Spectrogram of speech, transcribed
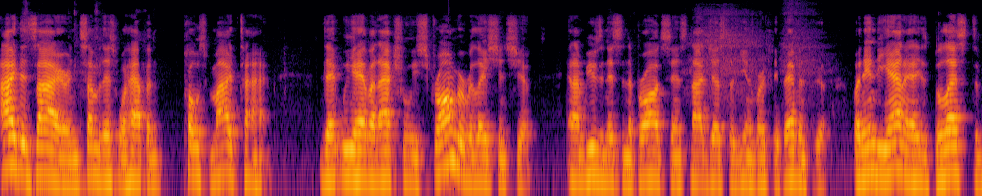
I desire, and some of this will happen post my time, that we have an actually stronger relationship. And I'm using this in the broad sense, not just the University of Evansville, but Indiana is blessed to,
